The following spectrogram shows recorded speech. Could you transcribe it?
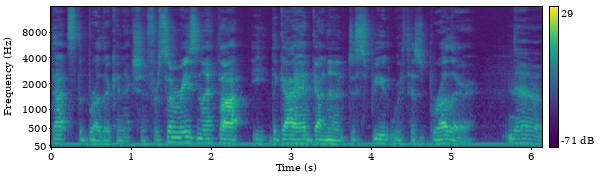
That's the brother connection. For some reason, I thought he, the guy had gotten in a dispute with his brother No.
